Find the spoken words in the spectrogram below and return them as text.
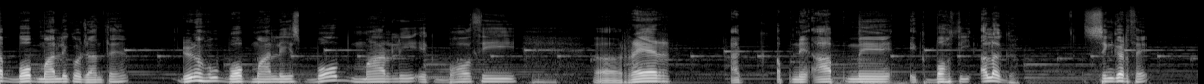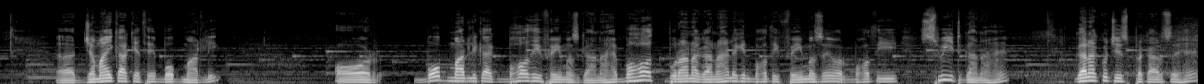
आप बॉब मार्ली को जानते हैं? Do know who Bob Marley is Bob Marley एक बहुत ही रेयर अपने आप में एक बहुत ही अलग सिंगर थे। जमाइका के थे बॉब मार्ली और बॉब मार्ली का एक बहुत ही फ़ेमस गाना है। बहुत पुराना गाना है, लेकिन बहुत ही फ़ेमस है और बहुत ही स्वीट गाना है। गाना कुछ इस प्रकार से है।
